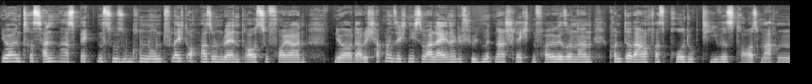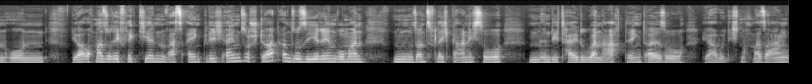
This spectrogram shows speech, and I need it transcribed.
ja, interessanten Aspekten zu suchen und vielleicht auch mal so ein Rant rauszufeuern. Ja, dadurch hat man sich nicht so alleine gefühlt mit einer schlechten Folge, sondern konnte da noch was Produktives draus machen und ja, auch mal so reflektieren, was eigentlich einem so stört an so Serien, wo man mh, hm, sonst vielleicht gar nicht so mh, hm, im Detail drüber nachdenkt. Also, ja, würde ich noch mal sagen, sagen,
